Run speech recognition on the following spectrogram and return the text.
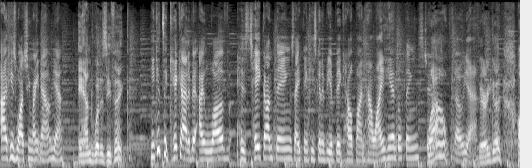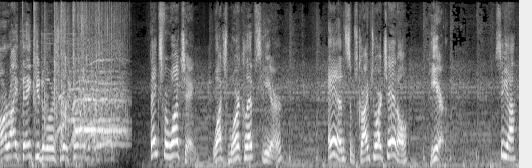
Uh, he's watching right now. Yeah. And what does he think? He gets a kick out of it. I love his take on things. I think he's going to be a big help on how I handle things too. Wow. So yeah. Very good. All right, thank you, Dolores. We're thrilled. Thanks for watching. Watch more clips here and subscribe to our channel here. See ya.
